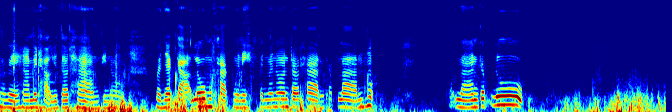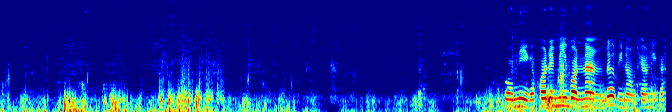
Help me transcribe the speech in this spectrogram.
มาเวหาไม่เถาอยู่เตาถ่านพี่น้องบรรยากาศลมคักมือนี่เป็นมานอนเตาถ่านกับหลานเนาะกับหลานกับลูกบอนนี่ก็พอได้มีบอนนั่งเด้อพี่น้องแถวนี้ก็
